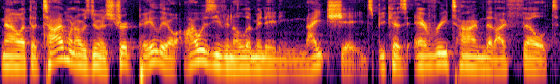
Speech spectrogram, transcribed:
Now, at the time when I was doing strict paleo, I was even eliminating nightshades because every time that I felt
